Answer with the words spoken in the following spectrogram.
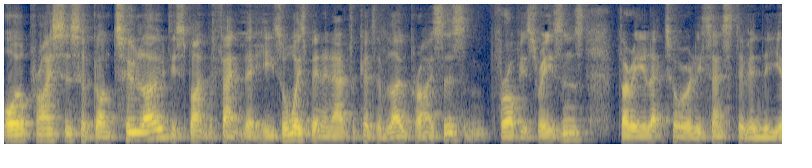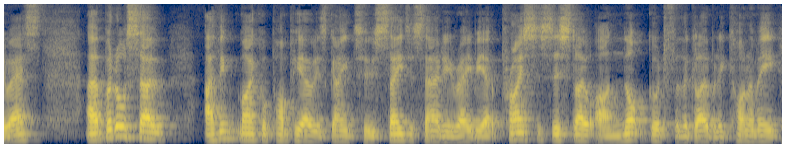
oil prices have gone too low, despite the fact that he's always been an advocate of low prices, for obvious reasons, very electorally sensitive in the US. Uh, but also, I think Michael Pompeo is going to say to Saudi Arabia prices this low are not good for the global economy.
